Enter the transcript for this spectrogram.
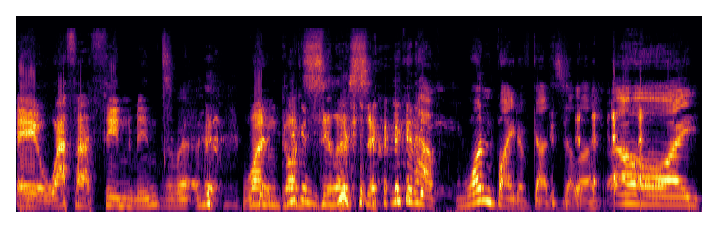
a wafer thin mint, one Godzilla. sir. You can have one bite of Godzilla. Oh, I.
